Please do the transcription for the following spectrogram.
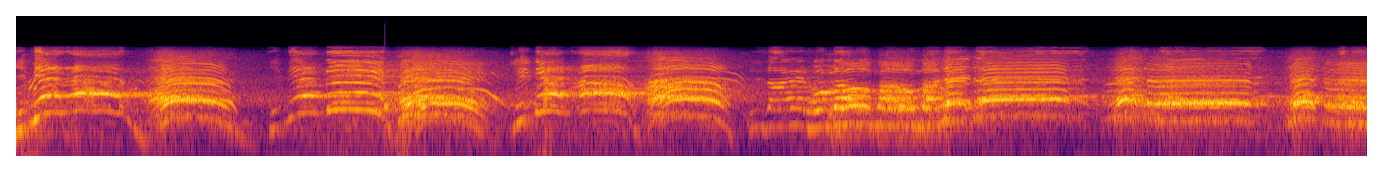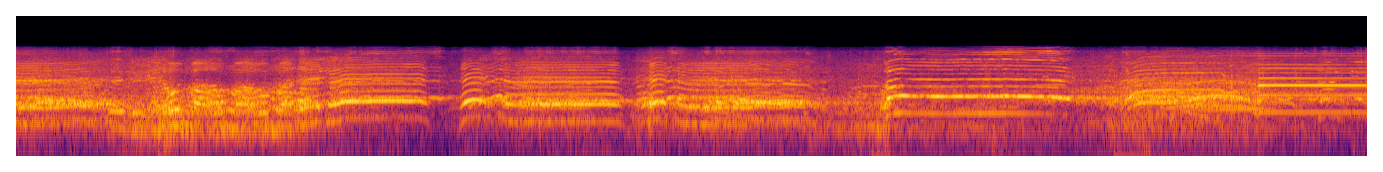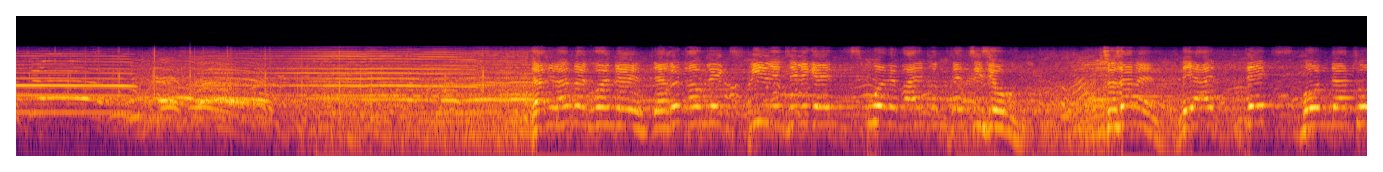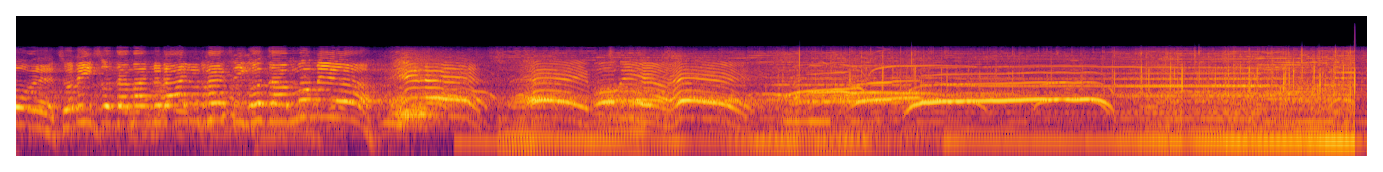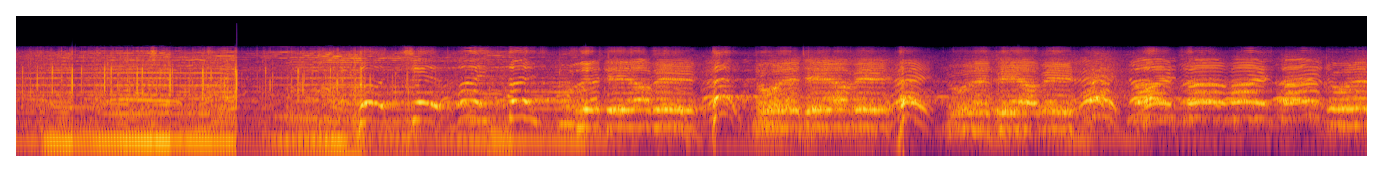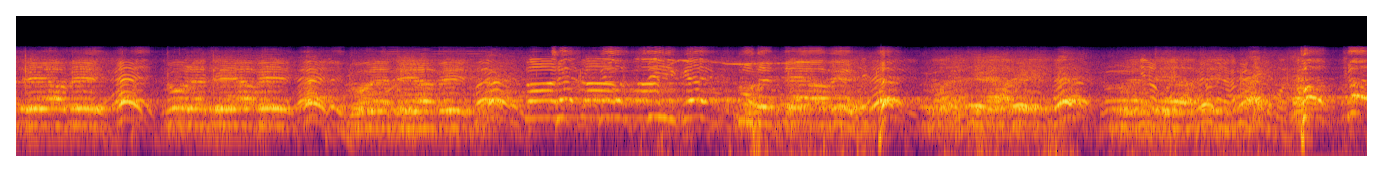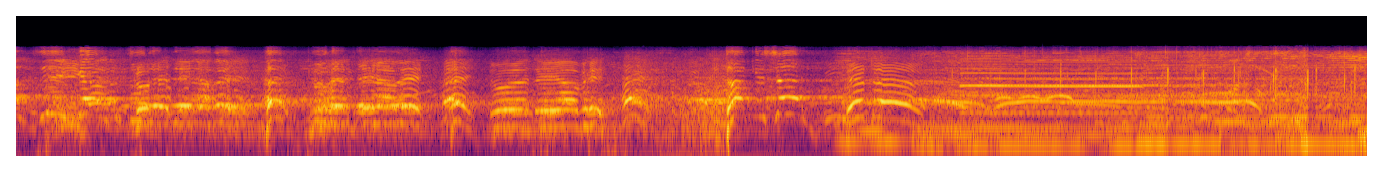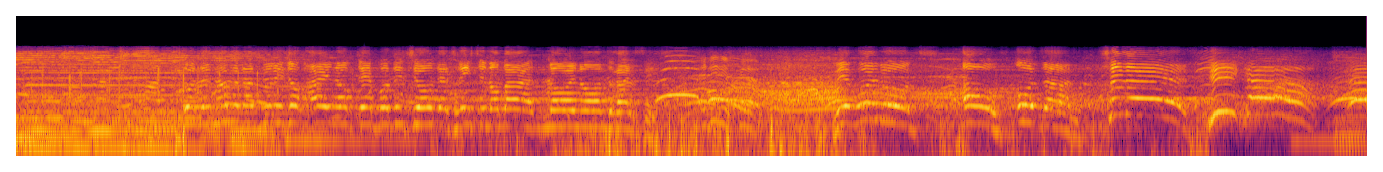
E merda! Handballfreunde, der Rückraum links, Spielintelligenz, Urgewalt und Präzision. Zusammen mehr als 600 Tore. Zunächst unser Mann Nummer 31, unser Mummier. Illich! Hey, Mumir, hey! Deutsche Meister, nur der DAW! Position, trägt die Nummer 39. Wir freuen uns auf unseren Philipp! Hey!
